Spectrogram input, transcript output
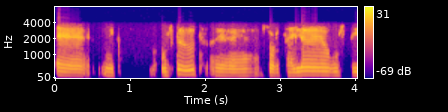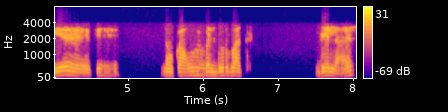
e, nik uste dut e, sortzaile guztiek e, daukagun beldur bat dela, ez?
